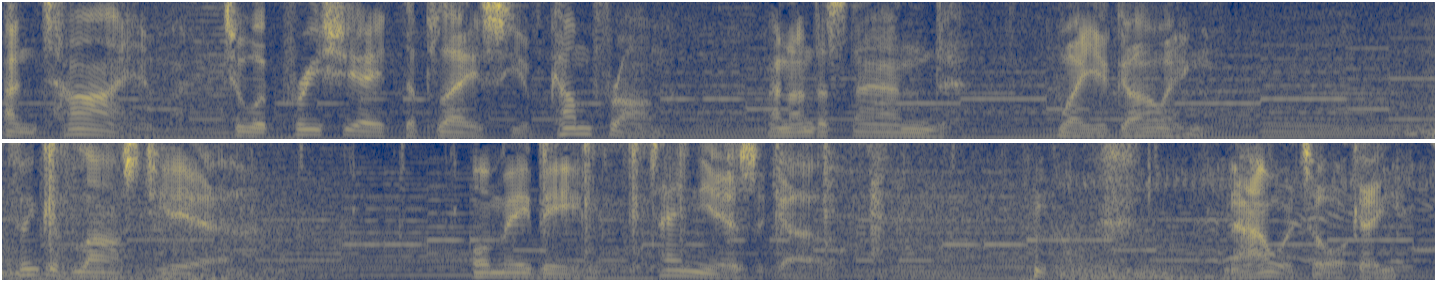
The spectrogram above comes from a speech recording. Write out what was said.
and time to appreciate the place you've come from and understand where you're going. Think of last year, or maybe 10 years ago. now we're talking.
